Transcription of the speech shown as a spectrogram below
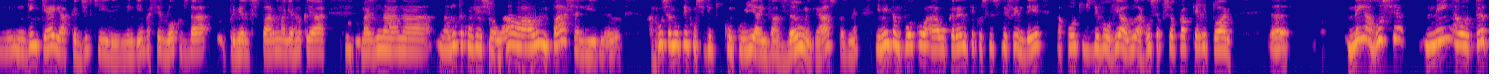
ninguém quer, e acredito que ninguém vai ser louco de dar o primeiro disparo numa guerra nuclear, uhum. mas na, na, na, luta convencional há um impasse ali. A Rússia não tem conseguido concluir a invasão, entre aspas, né? e nem tampouco a Ucrânia tem conseguido se defender a ponto de devolver a, Rússia para o seu próprio território. Uh, nem a Rússia nem a OTAN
